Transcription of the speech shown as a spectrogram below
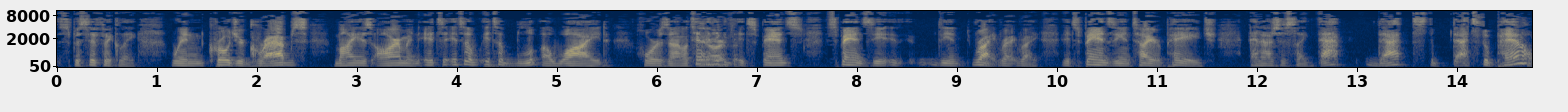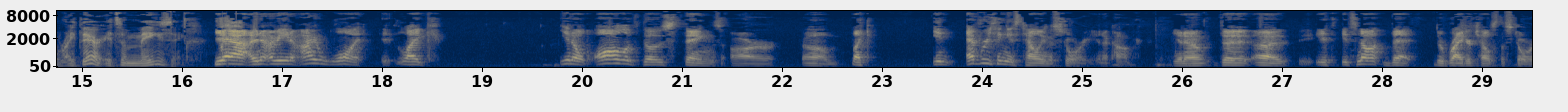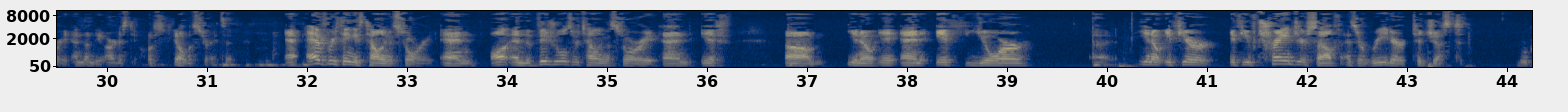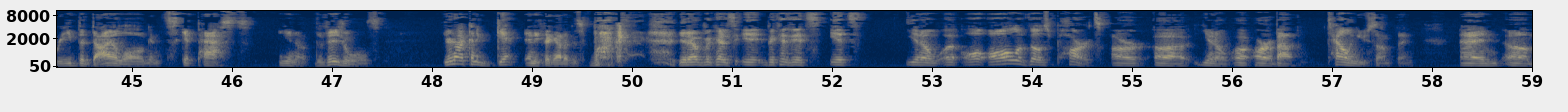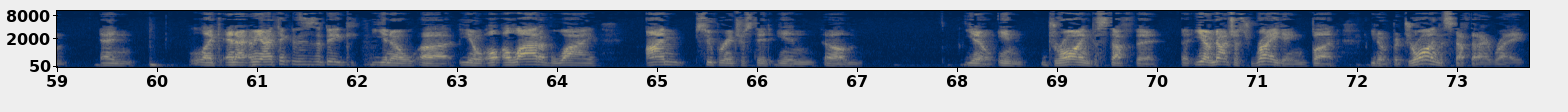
specifically when Crozier grabs Maia's arm and it's it's a it's a, a wide horizontal I think it, it spans spans the the right right right. It spans the entire page. And I was just like that that's the that's the panel right there. It's amazing. Yeah, and I mean, I want like, you know, all of those things are um, like in everything is telling the story in a comic. You know, the uh, it, it's not that the writer tells the story and then the artist illustrates it. Everything is telling a story, and all and the visuals are telling the story. And if um, you know, and if you're uh, you know, if you're if you've trained yourself as a reader to just read the dialogue and skip past, you know, the visuals, you're not going to get anything out of this book, you know, because it, because it's, it's, you know, all, all of those parts are, uh, you know, are, are about telling you something. And, um, and like, and I, I mean, I think this is a big, you know, uh, you know, a, a lot of why I'm super interested in, um, you know, in drawing the stuff that, you know, not just writing, but, you know, but drawing the stuff that I write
